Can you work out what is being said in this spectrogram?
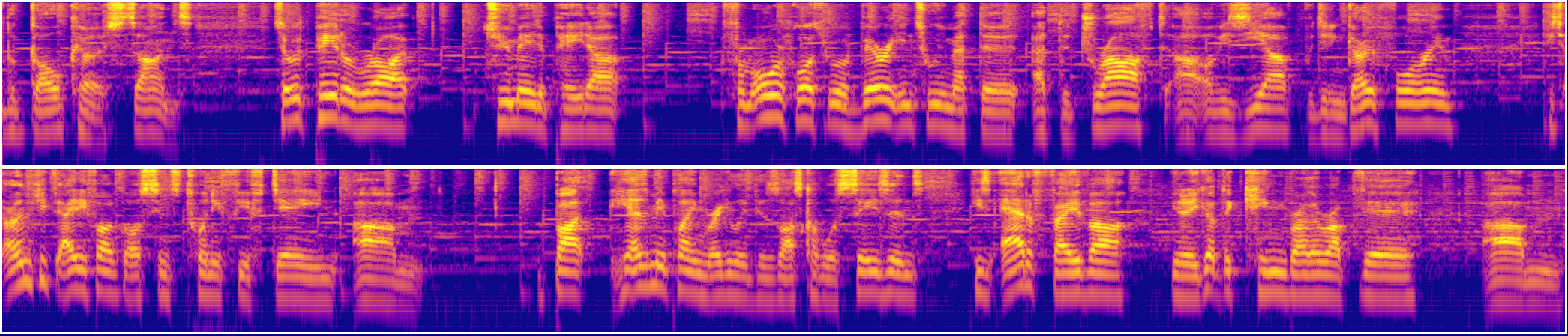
the Gold Coast Suns. So with Peter Wright, two meter Peter. From all reports, we were very into him at the at the draft uh, of his year. We didn't go for him. He's only kicked 85 goals since 2015, um, but he hasn't been playing regularly these last couple of seasons. He's out of favour. You know, you got the King brother up there, um,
